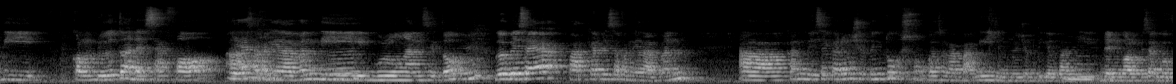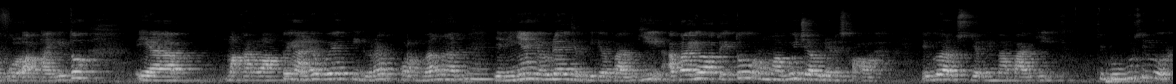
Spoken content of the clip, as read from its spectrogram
di kalau dulu tuh ada Sevel, uh, Iya. 7-Eleven di Bulungan situ. Hmm. Gue biasanya parkir di 7-Eleven. Uh, kan biasanya kadang syuting tuh sampai sampai pagi jam 2 jam 3 pagi dan kalau misalnya gue pulang lagi tuh ya makan waktu yang ada gue tidurnya kurang banget Hmm. jadinya ya udah jam 3 pagi apalagi waktu itu rumah gue jauh dari sekolah jadi gue harus jam 5 pagi cibubur sih lo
